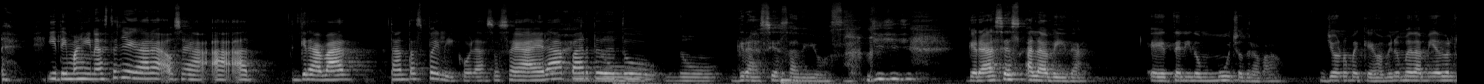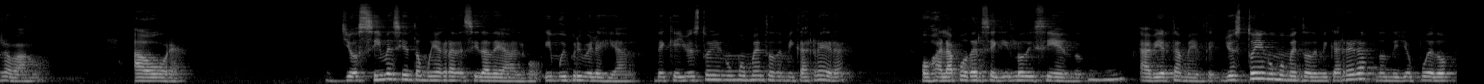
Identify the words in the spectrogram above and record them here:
¿Y te imaginaste llegar a, o sea, a, grabar tantas películas? O sea, ¿era parte de tu...? No, gracias a Dios. gracias a la vida he tenido mucho trabajo. Yo no me quejo, a mí no me da miedo el trabajo. Ahora, yo sí me siento muy agradecida de algo y muy privilegiada, de que yo estoy en un momento de mi carrera ojalá poder seguirlo diciendo abiertamente. Yo estoy en un momento de mi carrera donde yo puedo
